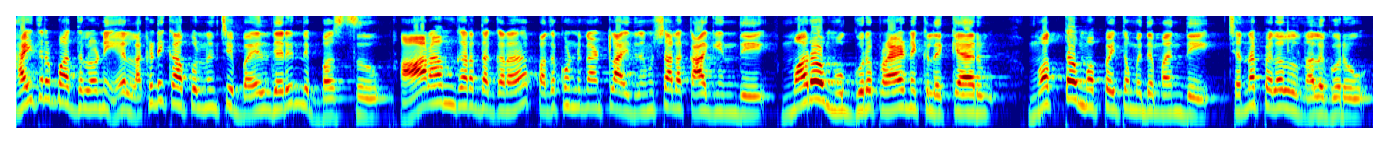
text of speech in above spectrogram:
హైదరాబాద్లోని లకడికాపుల నుంచి బయలుదేరింది బస్సు. ఆరాంఘర్ దగ్గర పదకొండు గంటల ఐదు నిమిషాలకు ఆగింది మరో ముగ్గురు ప్రయాణికులు ఎక్కారు. మొత్తం ముప్పై తొమ్మిది మంది చిన్నపిల్లలు నలుగురు.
